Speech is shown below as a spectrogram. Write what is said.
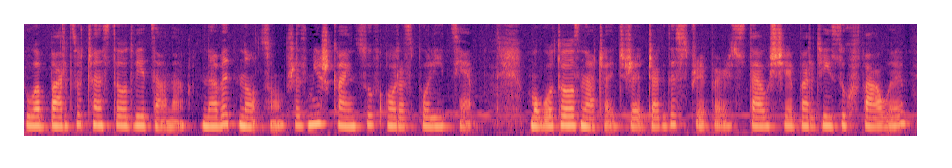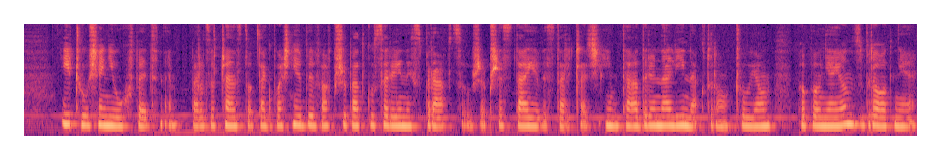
była bardzo często odwiedzana, nawet nocą, przez mieszkańców oraz policję. Mogło to oznaczać, że Jack the Stripper stał się bardziej zuchwały i czuł się nieuchwytny. Bardzo często tak właśnie bywa w przypadku seryjnych sprawców, że przestaje wystarczać im ta adrenalina, którą czują popełniając zbrodnie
